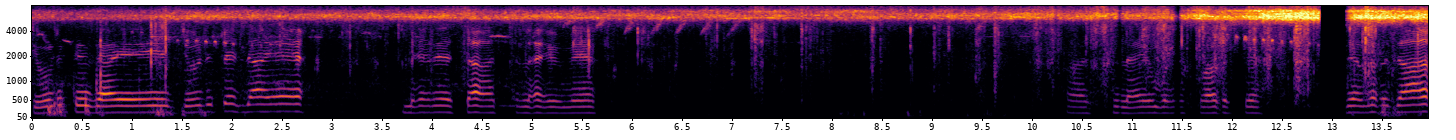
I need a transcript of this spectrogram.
જોડતે જાય જોડતે જાય. મેરે સાથ લાઈવ મે. હા લાઈવમાં સ્વાગત જા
